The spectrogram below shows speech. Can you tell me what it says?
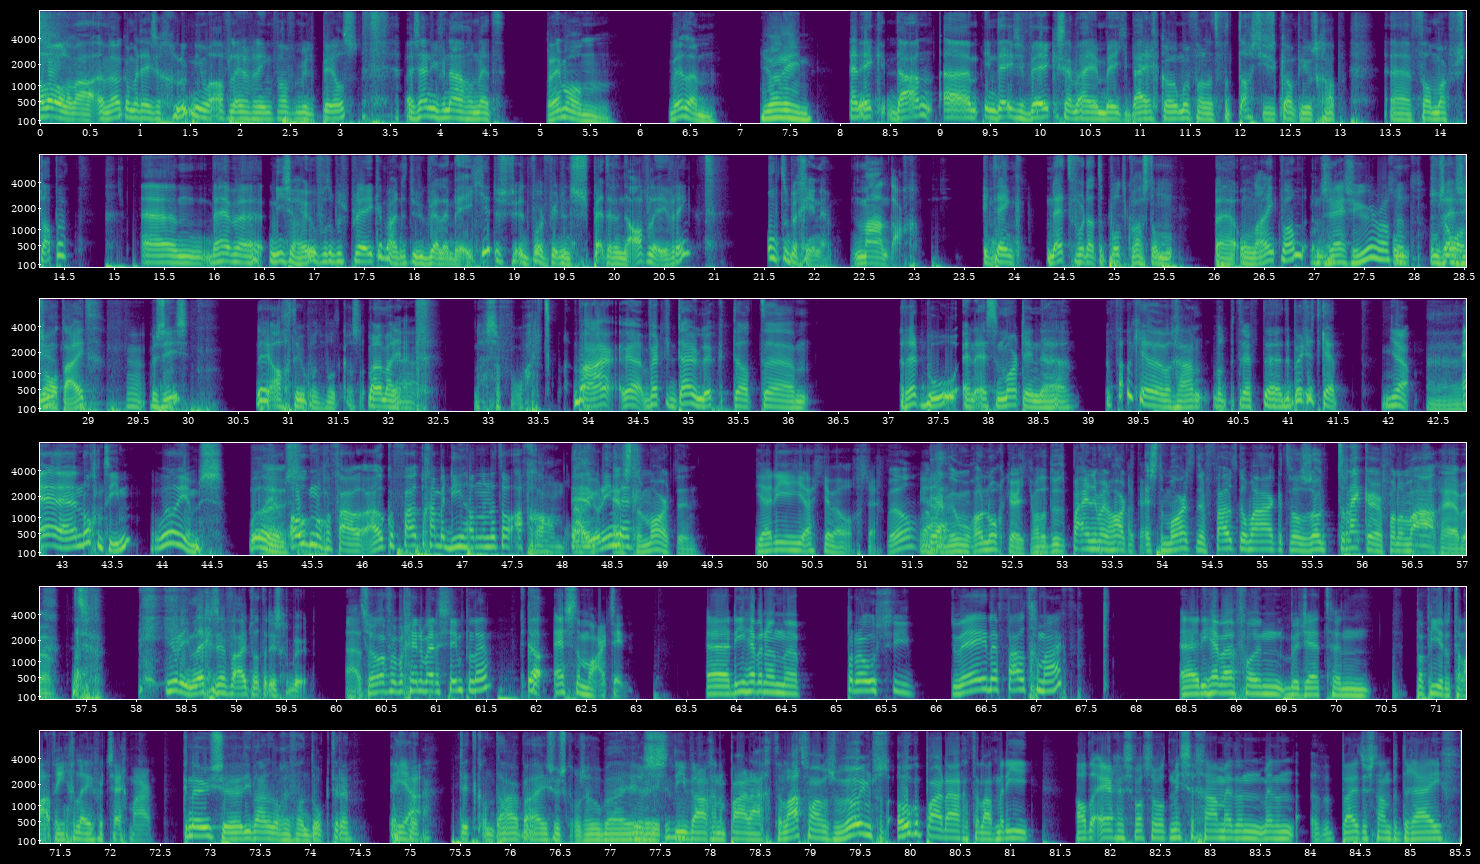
Hallo allemaal en welkom bij deze gloednieuwe aflevering van Formule Pils. Wij zijn hier vanavond met Raymond. Willem. Jorien. en ik, Daan. Ehm, in deze week zijn wij een beetje bijgekomen van het fantastische kampioenschap eh, van Max Verstappen. Ehm, we hebben niet zo heel veel te bespreken, maar natuurlijk wel een beetje. Dus het wordt weer een spetterende aflevering. Om te beginnen, maandag. Ik denk net voordat de podcast om, eh, online kwam. Om zes uur was het? om zes Zoals uur. altijd. Ja. Precies. Nee, acht uur komt de podcast. Maar, maar, ja. Ja. Dat is ervoor. maar eh, werd er duidelijk dat ehm, Red Bull en Aston Martin eh, een foutje hebben begaan wat betreft eh, de budget cap. Ja. Eh, En nog een team. Williams. Williams. Ook nog een fout. Ook een fout begaan, maar die hadden het al afgehandeld. Ja, En Jorien leg- Aston Martin. Ja, die had je wel gezegd. Wel? Ja. Ja. Ik noem hem gewoon nog een keertje, want het doet pijn in mijn hart. Oké. Aston Martin een fout kan maken terwijl ze zo'n trekker van een wagen hebben. Jorien, leg eens even uit wat er is gebeurd. Nou, zullen we even beginnen bij de simpele? Ja. Aston Martin. Eh, die hebben een eh, procedurele fout gemaakt. Eh, die hebben voor hun budget hun papieren te laat ingeleverd, zeg maar. Kneuzen, die waren nog even aan het dokteren. Ja, Dit kan daarbij, zus kan zo bij. dus die waren een paar dagen te laat. Van was Williams was ook een paar dagen te laat. Maar die hadden ergens, was er wat misgegaan met een, met een eh, buitenstaand bedrijf.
